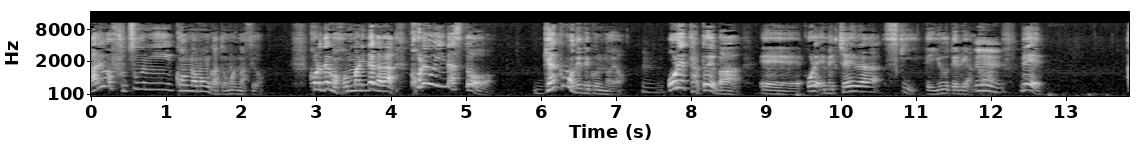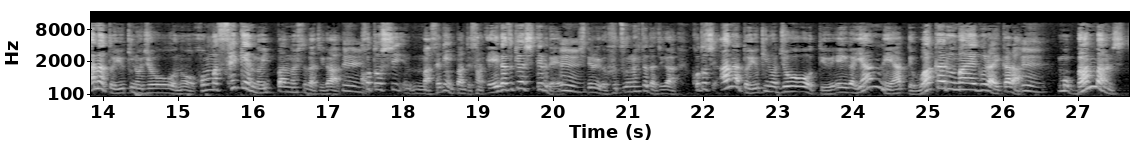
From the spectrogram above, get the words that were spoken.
あれは普通にこんなもんかと思いますよこれでもほんまにだからこれを言い出すと逆も出てくんのよ。うん。俺例えば、えー俺めっちゃ映画好きって言うてるやんか、うん。で「アナと雪の女王」のほんま世間の一般の人たちが、うん。今年まあ世間一般ってその映画好きは知ってるで、うん。知ってるけど普通の人たちが今年「アナと雪の女王」っていう映画やんねやって分かる前ぐらいから、うん。もうバンバンし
